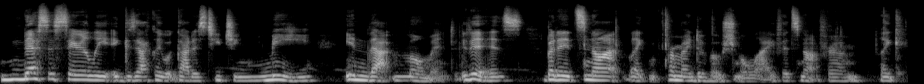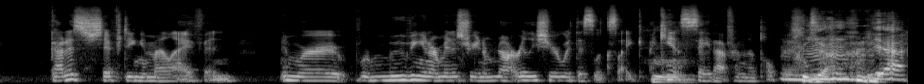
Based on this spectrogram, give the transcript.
necessarily exactly what God is teaching me in that moment. It is, but it's not like from my devotional life. It's not from like God is shifting in my life and and we're we're moving in our ministry and I'm not really sure what this looks like. I can't say that from the pulpit. yeah yeah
